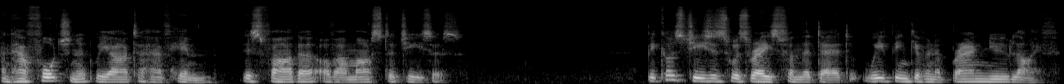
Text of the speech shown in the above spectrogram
and how fortunate we are to have Him, this Father of our Master Jesus. Because Jesus was raised from the dead, we've been given a brand new life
